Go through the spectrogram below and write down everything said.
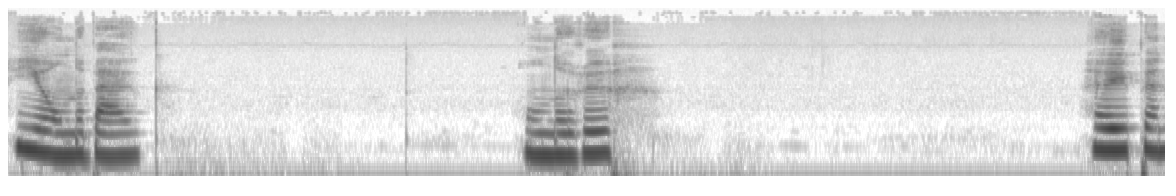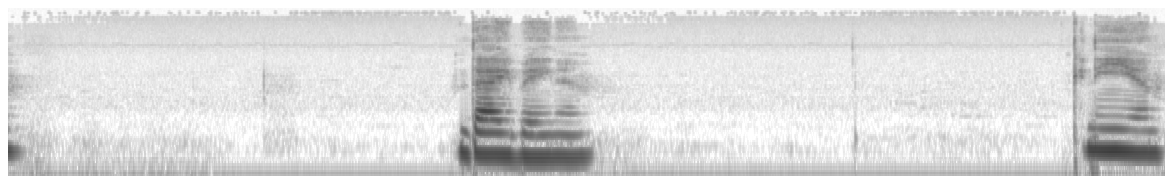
Je onderbuik. Onderrug. Heupen. Dijbenen. Knieën.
